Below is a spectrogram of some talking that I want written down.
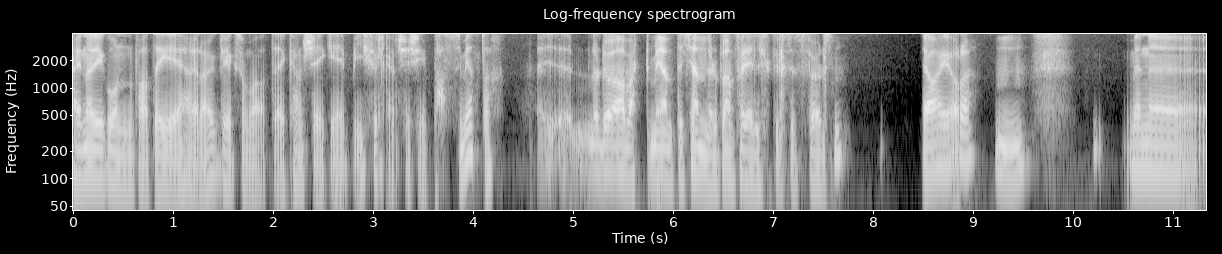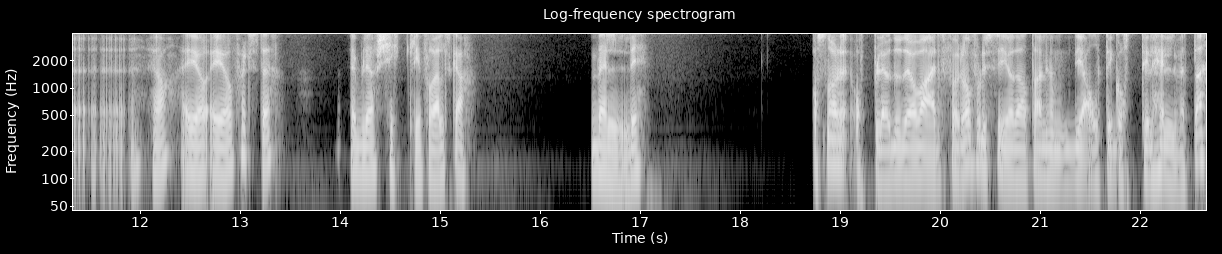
en av de grunnene for at jeg er her i dag, liksom, at jeg, kanskje jeg er bifil, kanskje ikke passer med jenter. Når du har vært med jente, kjenner du på den forelskelsesfølelsen? Ja, jeg gjør det. Mm. Men eh, ja, jeg gjør, jeg gjør faktisk det. Jeg blir skikkelig forelska. Veldig. Åssen har du opplevd det å være i et forhold? For du sier jo det at det liksom, de har alltid gått til helvete.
